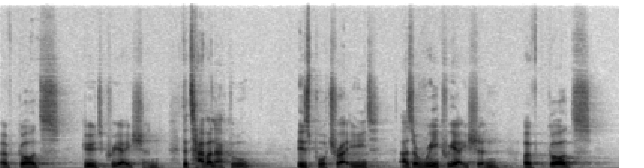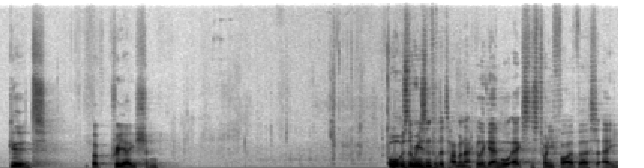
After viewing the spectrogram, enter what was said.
of God's good creation. The tabernacle is portrayed as a recreation of God's good creation. What was the reason for the tabernacle again? Well, Exodus 25, verse 8.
